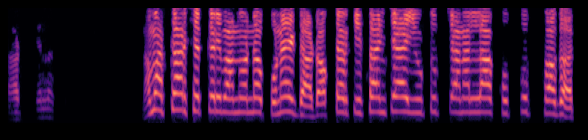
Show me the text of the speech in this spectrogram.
नमस्कार शेतकरी बांधवांना पुन्हा एकदा डॉक्टर किसानच्या युट्यूब चॅनलला खूप खूप स्वागत.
